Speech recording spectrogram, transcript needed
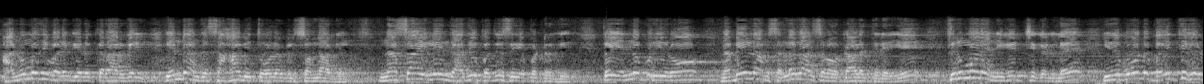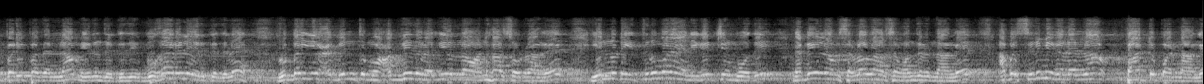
அனுமதி வழங்கி இருக்கிறார்கள் என்று அந்த சஹாபி தோழர்கள் சொன்னார்கள். நசாயில இந்த அதிக பதிவு செய்யப்பட்டிருக்கு. இப்ப என்ன புரியுறோம்? நபீலாம் சல்லதாசனம் காலத்திலேயே திருமண நிகழ்ச்சிகள்ல இது போன்ற பைத்துகள் படிப்பதெல்லாம் இருந்திருக்குது. புகாரில இருக்குதுல ருபையா பின்த் முஅவ்வித் அன்ஹா சொல்றாங்க என்னுடைய திருமண நிகழ்ச்சியின் போது நபிகள் சல்லல்லாஹு வந்திருந்தாங்க. அப்ப சிறுமிகள் எல்லாம் பாட்டு பாடினாங்க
